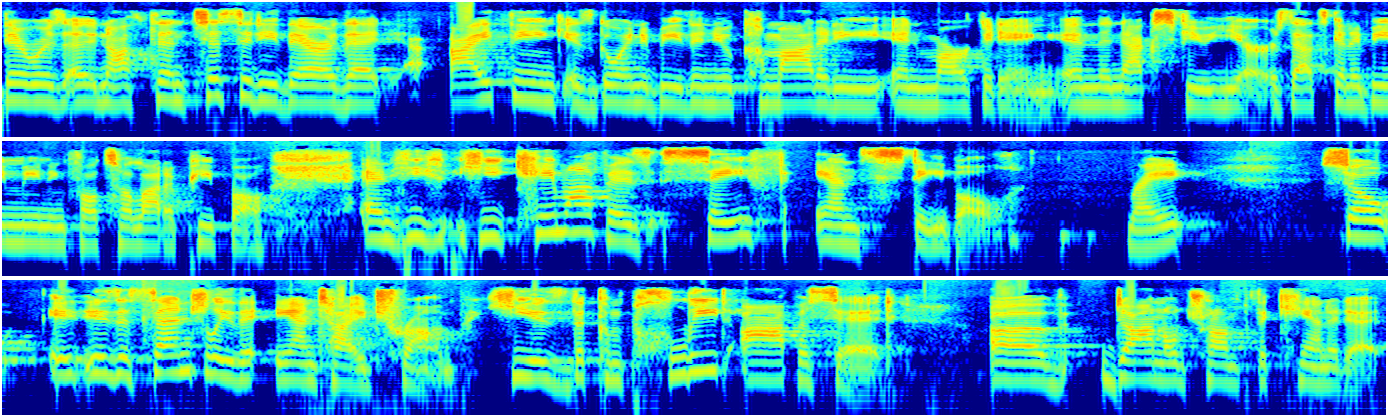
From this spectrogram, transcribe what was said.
there was an authenticity there that I think is going to be the new commodity in marketing in the next few years. That's going to be meaningful to a lot of people, and he he came off as safe and stable, right? So it is essentially the anti Trump. He is the complete opposite of Donald Trump, the candidate.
